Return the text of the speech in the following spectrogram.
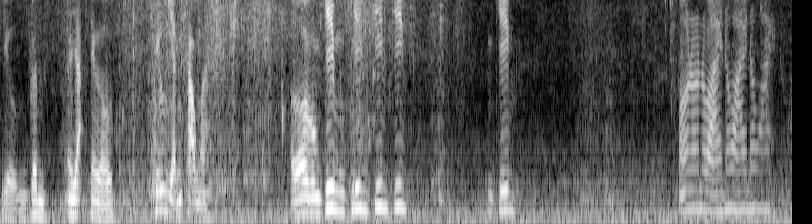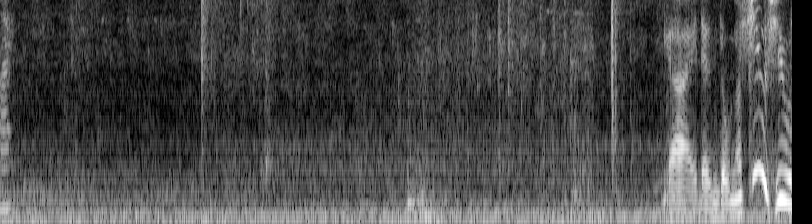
Giường kinh. Nó dắt cho rồi. Thiếu dặn xong rồi. Ờ con chim chim chim chim. Con chim. Nó nó nó bay nó bay nó bay nó bay rồi, đừng dùng nó xíu xíu.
